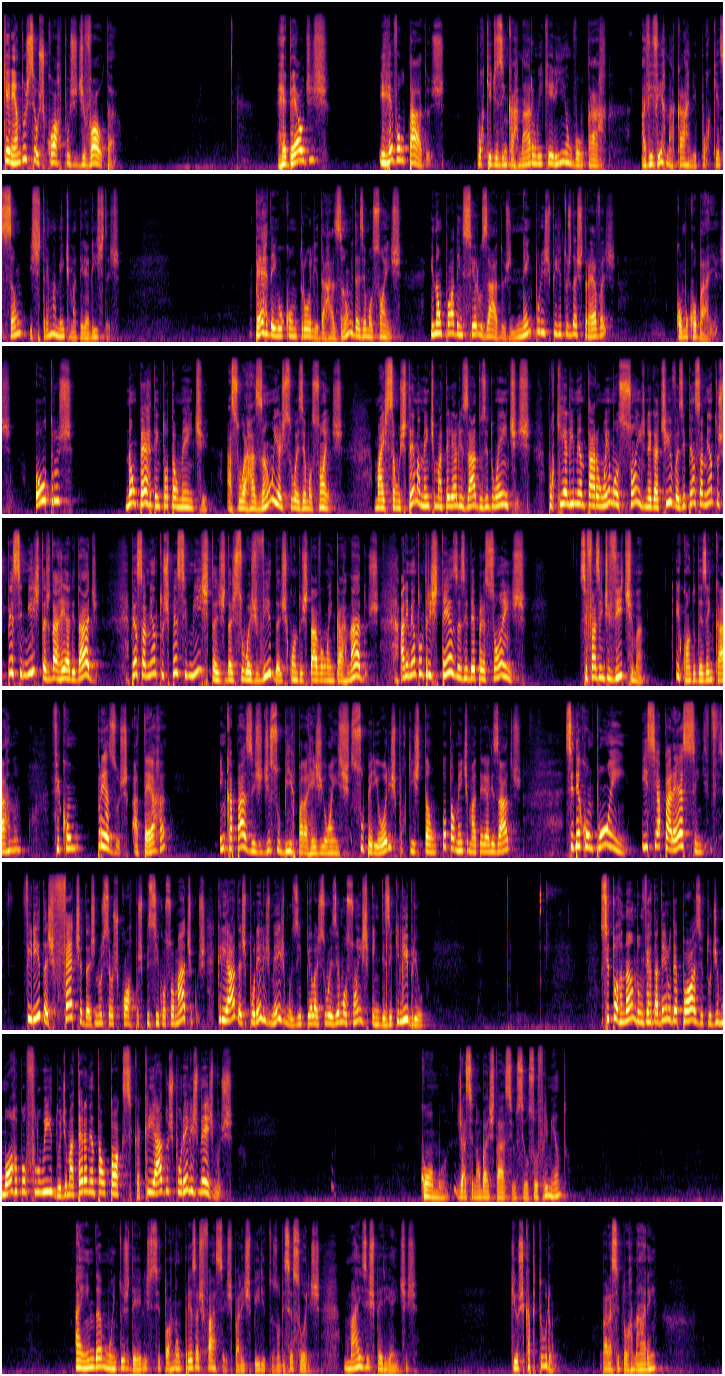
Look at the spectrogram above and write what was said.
querendo os seus corpos de volta. Rebeldes e revoltados, porque desencarnaram e queriam voltar a viver na carne porque são extremamente materialistas. Perdem o controle da razão e das emoções e não podem ser usados nem por espíritos das trevas como cobaias. Outros não perdem totalmente a sua razão e as suas emoções, mas são extremamente materializados e doentes, porque alimentaram emoções negativas e pensamentos pessimistas da realidade, pensamentos pessimistas das suas vidas quando estavam encarnados, alimentam tristezas e depressões, se fazem de vítima e, quando desencarnam, ficam presos à terra incapazes de subir para regiões superiores porque estão totalmente materializados, se decompõem e se aparecem feridas fétidas nos seus corpos psicossomáticos, criadas por eles mesmos e pelas suas emoções em desequilíbrio. Se tornando um verdadeiro depósito de morbofluido de matéria mental tóxica, criados por eles mesmos como já se não bastasse o seu sofrimento, ainda muitos deles se tornam presas fáceis para espíritos obsessores mais experientes que os capturam para se tornarem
